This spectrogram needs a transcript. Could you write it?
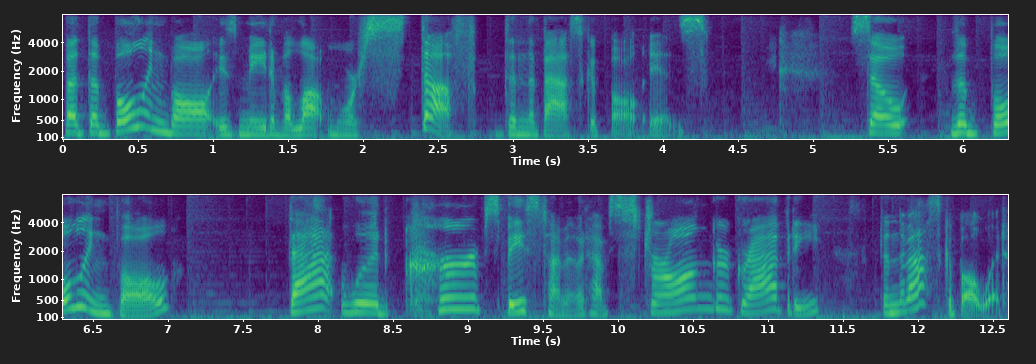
But the bowling ball is made of a lot more stuff than the basketball is. So the bowling ball, that would curve space-time. It would have stronger gravity than the basketball would.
